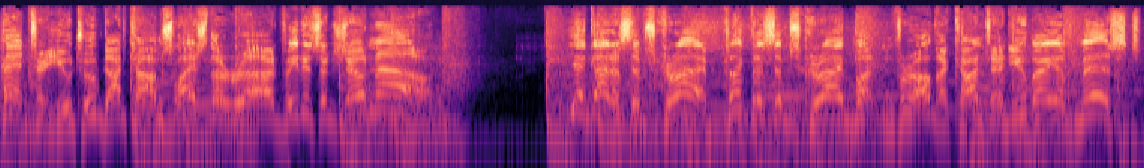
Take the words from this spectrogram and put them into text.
Head to youtube.com slash The Rod Pedersen Show now. You gotta subscribe. Click the subscribe button for all the content you may have missed.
